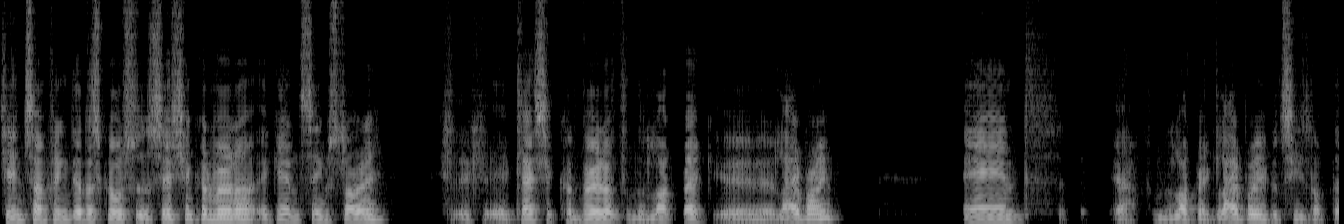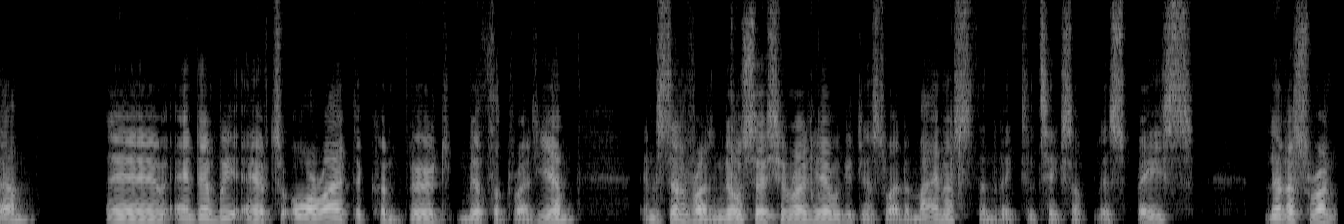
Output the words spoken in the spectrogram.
change something. Let us go to the session converter. Again, same story. A classic converter from the logback uh, library. And yeah, from the logback library, you can see it up there. Um, and then we have to override the convert method right here. And instead of writing no session right here, we could just write a minus, then it actually takes up less space. Let us run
